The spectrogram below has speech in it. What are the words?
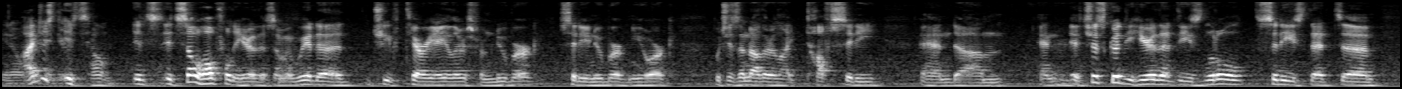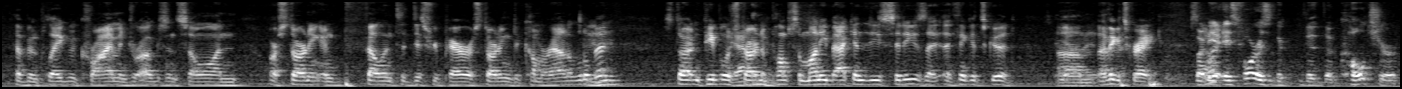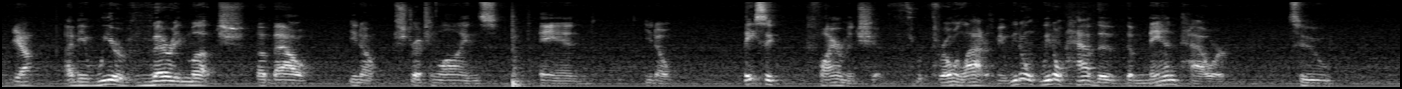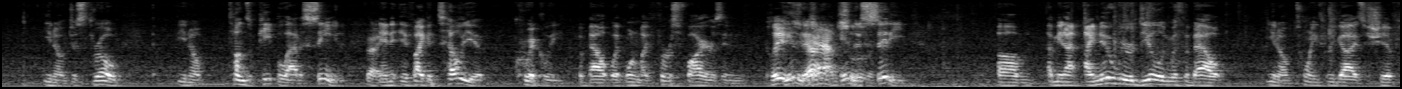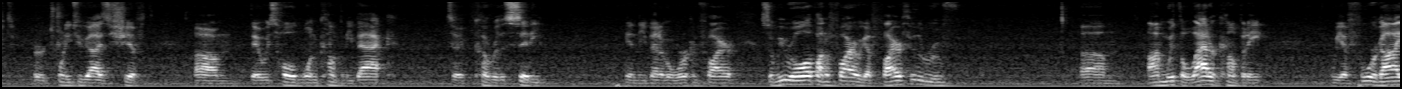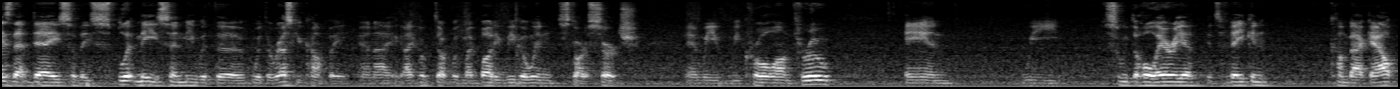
you know. I in just years it's to come. it's it's so hopeful to hear this. I mean, we had uh, Chief Terry Ahlers from Newburgh, city of Newburgh, New York, which is another like tough city, and um, and it's just good to hear that these little cities that uh, have been plagued with crime and drugs and so on are starting and fell into disrepair are starting to come around a little bit. Starting people are Yeah. starting to pump some money back into these cities. I, I think it's good. Yeah, Um, I- I think it's great. But as far as the, the, the culture, Yeah. I mean, we are very much about, you know, stretching lines and, you know, basic firemanship, th- throwing ladders. I mean, we don't we don't have the the manpower to, you know, just throw, you know, tons of people at a scene. Right. And if I could tell you quickly about like one of my first fires in Please, in, yeah, the, in the city, um, I mean, I, I knew we were dealing with about, you know, 23 guys a shift or 22 guys a shift. Um, they always hold one company back to cover the city in the event of a working fire. So we roll up on a fire. We got fire through the roof. Um, I'm with the ladder company. We have four guys that day, so they split me, send me with the with the rescue company, and I, I hooked up with my buddy. We go in, start a search, and we, we crawl on through, and we sweep the whole area. It's vacant. Come back out.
